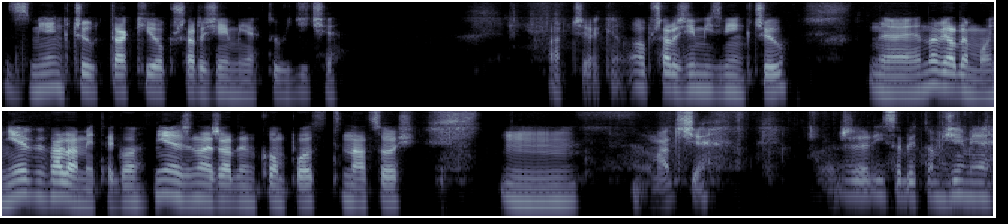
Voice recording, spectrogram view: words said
zmiękczył taki obszar ziemi, jak tu widzicie. Patrzcie, jaki obszar ziemi zmiękczył. E, No wiadomo, nie wywalamy tego, nie na żaden kompost, na coś. Mm, Zobaczcie, jeżeli sobie tą ziemię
